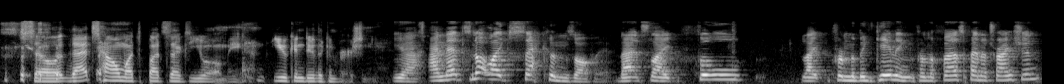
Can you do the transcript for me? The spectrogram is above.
So that's how much butt sex you owe me. You can do the conversion. yeah, and that's not like seconds of it. That's like full, like from the beginning, from the first penetration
